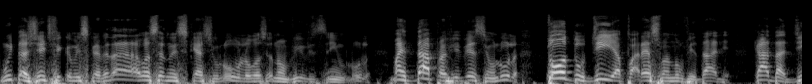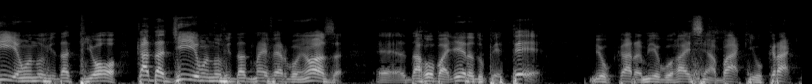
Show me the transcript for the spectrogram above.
muita gente fica me escrevendo, ah, você não esquece o Lula, você não vive sem o Lula, mas dá para viver sem o Lula? Todo dia aparece uma novidade, cada dia uma novidade pior, cada dia uma novidade mais vergonhosa é, da roubalheira do PT meu caro amigo Raíssen Abac, o craque.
